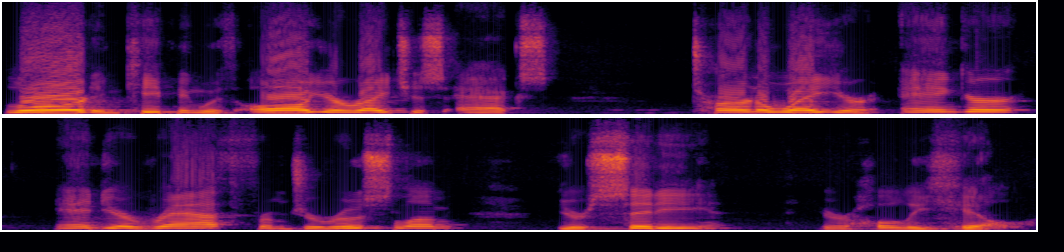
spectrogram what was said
Lord, in keeping with all your righteous acts, turn away your anger and your wrath from Jerusalem, your city, your holy hill.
